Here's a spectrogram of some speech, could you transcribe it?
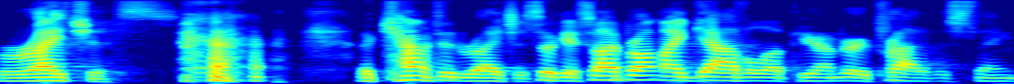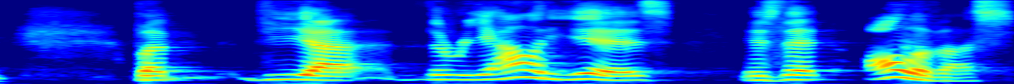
righteous. accounted righteous. Okay, so I brought my gavel up here. I'm very proud of this thing. But the, uh, the reality is, is that all of us,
